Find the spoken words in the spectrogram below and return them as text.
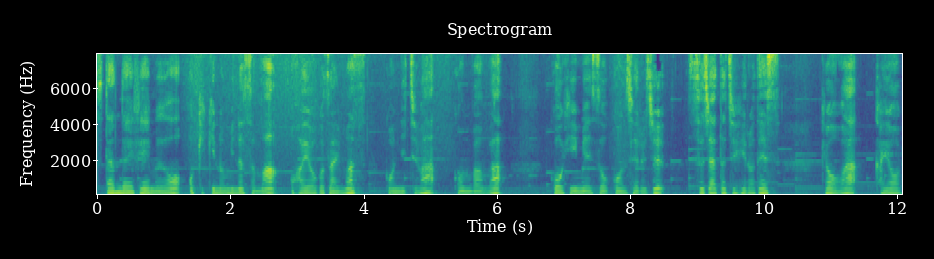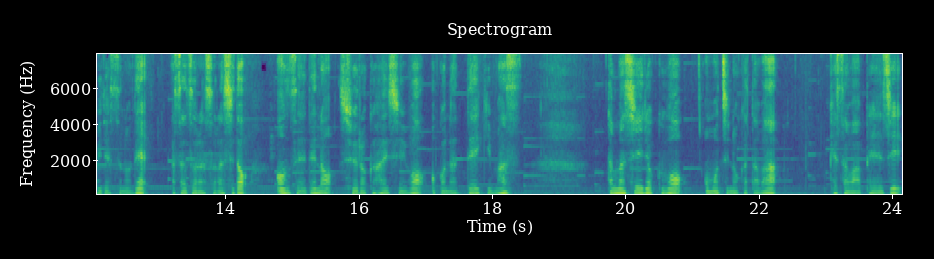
スタンド FM をお聞きの皆様おはようございます。こんにちは。こんばんは。コーヒー瞑想コンシェルジュスジャタチヒロです。今日は火曜日ですので朝空空しど音声での収録配信を行っていきます。魂力をお持ちの方は今朝はページ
